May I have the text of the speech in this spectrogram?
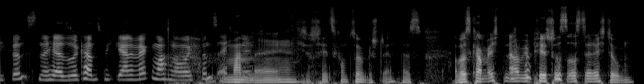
Ich bin's nicht. Also du kannst mich gerne wegmachen, aber ich bin's echt Mann, nicht. ey. Ich dachte, jetzt kommt so ein Geständnis. Aber es kam echt ein AWP-Schuss aus der Richtung.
